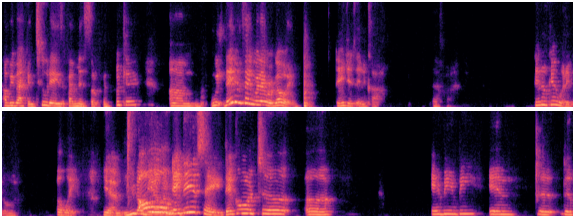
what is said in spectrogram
I'll be back in two days if I miss something. Okay. Um, we they didn't say where they were going. They just in the car. That's fine. They don't care where they're going. Oh wait. Yeah, you know. Oh, they did say they're going to uh Airbnb in the the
